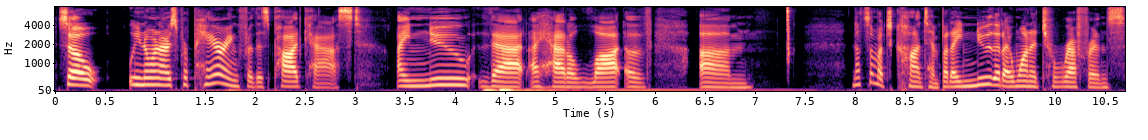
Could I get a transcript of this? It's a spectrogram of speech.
So, you know, when I was preparing for this podcast, I knew that I had a lot of um, not so much content, but I knew that I wanted to reference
